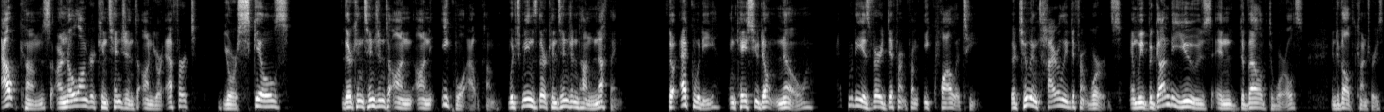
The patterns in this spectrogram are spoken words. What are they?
outcomes are no longer contingent on your effort your skills they're contingent on on equal outcome which means they're contingent on nothing so equity in case you don't know equity is very different from equality they're two entirely different words and we've begun to use in developed worlds in developed countries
